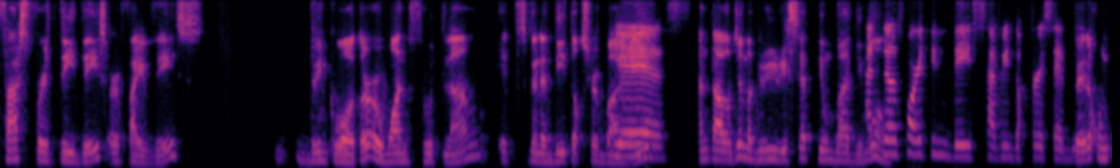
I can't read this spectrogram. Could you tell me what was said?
fast for three days or five days, drink water or one fruit lang, it's gonna detox your body Yes. ang tawag dyan, magre-reset yung body mo. Until 14 days, sabi ni Dr. Sebi. Pero kung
